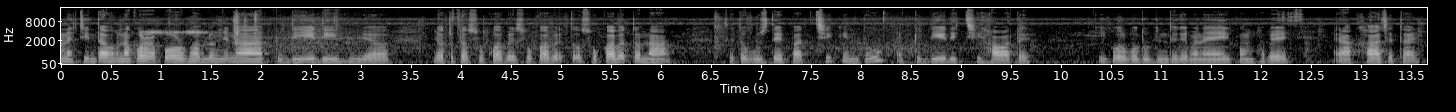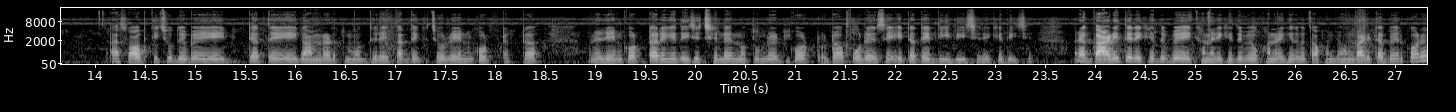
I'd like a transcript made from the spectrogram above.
অনেক চিন্তা ভাবনা করার পর ভাবলাম যে না, একটু দিয়ে দিই যতটা শুকাবে শুকাবে। তো শুকাবে তো না সে তো বুঝতেই পারছি, কিন্তু একটু দিয়ে দিচ্ছি হাওয়াতে। কী করব? দুদিন থেকে মানে এরকমভাবে রাখা আছে তাই। আর সব কিছু দেবে এইটাতে, এই গামলার মধ্যে রেখা। দেখেছ রেনকোট একটা মানে রেনকোটটা রেখে দিয়েছে ছেলের নতুন রেনকোট ওটা পরে এসে এটাতে দিয়ে দিয়েছে, রেখে দিয়েছে। মানে গাড়িতে রেখে দেবে, এখানে রেখে দেবে, ওখানে রেখে দেবে। তখন যখন গাড়িটা বের করে,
